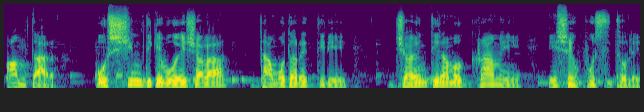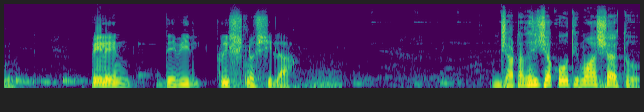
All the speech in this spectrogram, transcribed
আমতার পশ্চিম দিকে বয়ে চলা দামোদরের তীরে জয়ন্তী নামক গ্রামে এসে উপস্থিত হলেন। পেলেন দেবীর কৃষ্ণশিলা। জটাধারী চক্রবর্তী মহাশয় তো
